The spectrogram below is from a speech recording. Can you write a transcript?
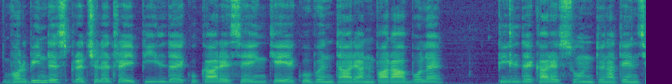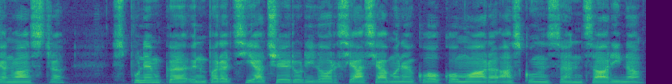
Vorbind despre cele trei pilde cu care se încheie cuvântarea în parabole, pilde care sunt în atenția noastră, spunem că împărăția cerurilor se aseamănă cu o comoară ascunsă în țarină,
